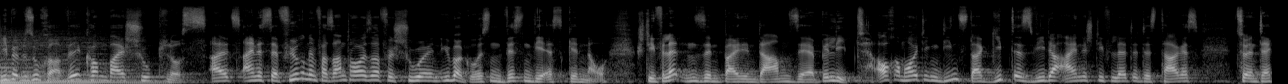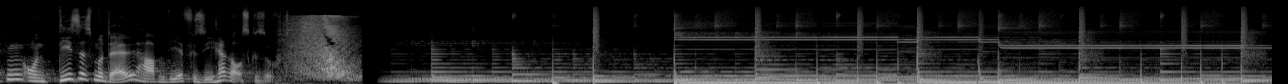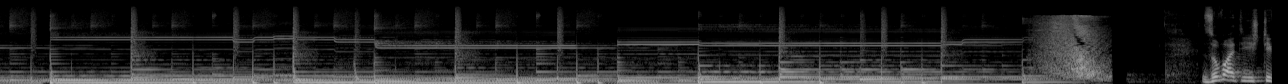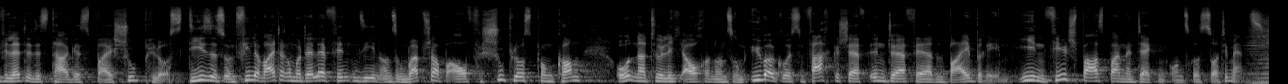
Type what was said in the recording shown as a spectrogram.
Liebe Besucher, willkommen bei Schuh Plus. Als eines der führenden Versandhäuser für Schuhe in Übergrößen wissen wir es genau. Stiefeletten sind bei den Damen sehr beliebt. Auch am heutigen Dienstag gibt es wieder eine Stiefelette des Tages zu entdecken und dieses Modell haben wir für Sie herausgesucht. Soweit die Stiefelette des Tages bei SchuhPlus. Dieses und viele weitere Modelle finden Sie in unserem Webshop auf schuhplus.com und natürlich auch in unserem übergrößten Fachgeschäft in Dörferden bei Bremen. Ihnen viel Spaß beim Entdecken unseres Sortiments.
